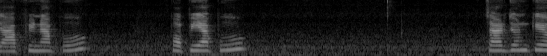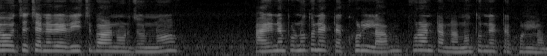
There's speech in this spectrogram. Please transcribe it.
হচ্ছে আফরিন আপু পপি আপু চারজনকে হচ্ছে চ্যানেলে রিচ বাড়ানোর জন্য। আরিন আপু নতুন একটা খুললাম, পুরানটা না, নতুন একটা খুললাম।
